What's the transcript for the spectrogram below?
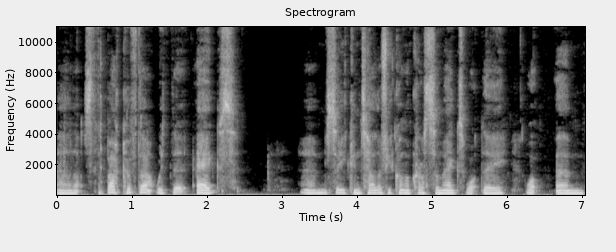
Uh, that's the back of that with the eggs. Um, so you can tell if you come across some eggs what they, what, um,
